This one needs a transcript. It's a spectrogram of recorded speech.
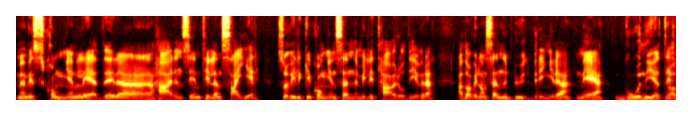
Men hvis kongen leder eh, sin til en seier, så vil ikke kongen sende militærrådgivere. Ja, da vil han sende budbringere med gode nyheter. Ja,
